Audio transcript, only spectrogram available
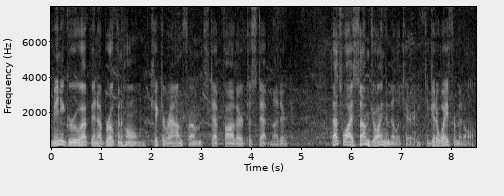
many grew up in a broken home, kicked around from stepfather to stepmother. That's why some join the military, to get away from it all.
